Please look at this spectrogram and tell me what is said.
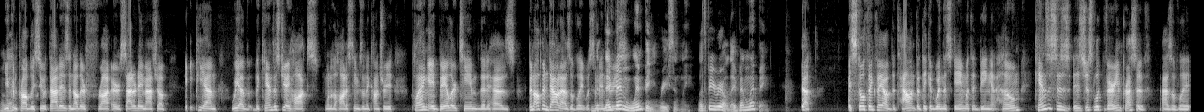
Okay. You can probably see what that is. Another Friday or Saturday matchup, 8 p.m. We have the Kansas Jayhawks, one of the hottest teams in the country, playing a Baylor team that has been up and down as of late with some injuries. They've been limping recently. Let's be real. They've been limping. Yeah. I still think they have the talent that they could win this game with it being at home. Kansas is, has just looked very impressive as of late.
